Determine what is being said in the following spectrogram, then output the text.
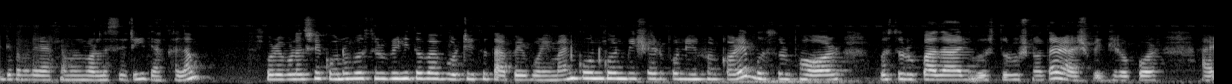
এটা তোমাদের এক নম্বর মডেল সেটি দেখালাম। পরে বলেছে, কোনো বস্তুর গৃহীত বা বর্জিত তাপের পরিমাণ কোন কোন বিষয়ের উপর নির্ভর করে? বস্তুর ভর, বস্তুর উপাদান, বস্তুর উষ্ণতা হ্রাস বৃদ্ধির ওপর আর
